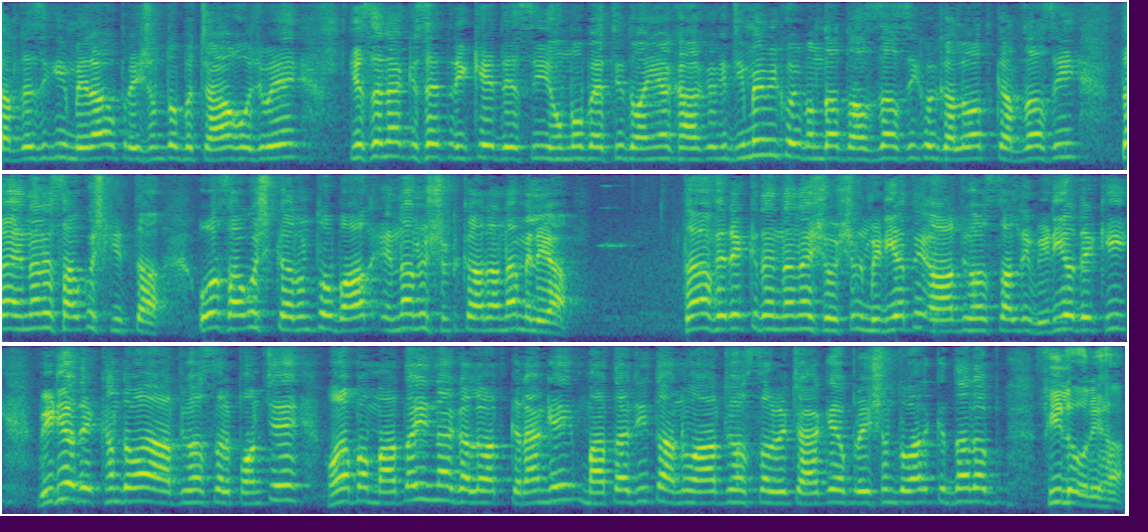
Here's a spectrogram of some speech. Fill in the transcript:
ਕਰਦੇ ਸੀ ਕਿ ਮੇਰਾ ਆਪਰੇਸ਼ਨ ਤੋਂ ਬਚਾਅ ਹੋ ਜਾਵੇ। ਕਿਸੇ ਨਾ ਕਿਸੇ ਤਰੀਕੇ ਦੇਸੀ ਹੋਮੋਪੈਥੀ ਦਵਾਈਆਂ ਖਾ ਕੇ ਜਿਵੇਂ ਵੀ ਕੋਈ ਬੰਦਾ ਦੱਸਦਾ ਸੀ, ਕੋਈ ਗੱਲਬਾਤ ਕਰਦਾ ਸੀ, ਤਾਂ ਇਹਨਾਂ ਨੇ ਸਭ ਕੁਝ ਕੀਤਾ। ਉਹ ਸਭ ਕੁਝ ਕਰਨ ਤੋਂ ਬਾਅਦ ਇਹਨਾਂ ਨੂੰ ਛੁਟਕਾਰਾ ਨਾ ਮਿਲਿਆ। ਤਾਂ ਫਿਰ ਇੱਕ ਦਿਨ ਇਹਨਾਂ ਨੇ ਸੋਸ਼ਲ ਮੀਡੀਆ ਤੇ ਆਰਜੂ ਹਸਪਤਾਲ ਦੀ ਵੀਡੀਓ ਦੇਖੀ। ਵੀਡੀਓ ਦੇਖਣ ਤੋਂ ਬਾਅਦ ਆਰਜੂ ਹਸਪਤਾਲ ਪਹੁੰਚੇ। ਹੁਣ ਆਪਾਂ ਮਾਤਾ ਜੀ ਨਾਲ ਗੱਲਬਾਤ ਕਰਾਂਗੇ। ਮਾਤਾ ਜੀ, ਤੁਹਾਨੂੰ ਆਰਜੂ ਹਸਪਤਾਲ ਵਿੱਚ ਆ ਕੇ ਆਪਰੇਸ਼ਨ ਤੋਂ ਬਾਅਦ ਕਿਦਾਂ ਦਾ ਫੀਲ ਹੋ ਰਿਹਾ?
